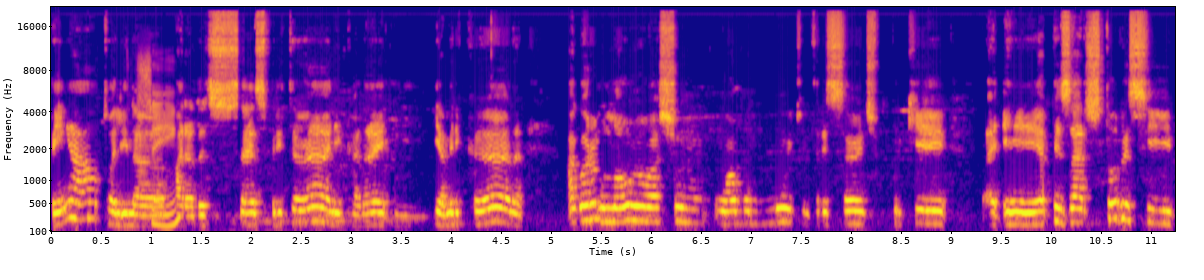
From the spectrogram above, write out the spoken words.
bem alto ali na Sim. parada de sucesso britânica, né? E, e, americana. Agora, o Low eu acho um, um álbum muito interessante, porque é, é apesar de todo esse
